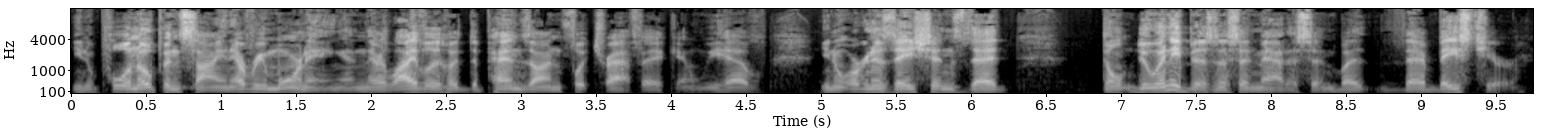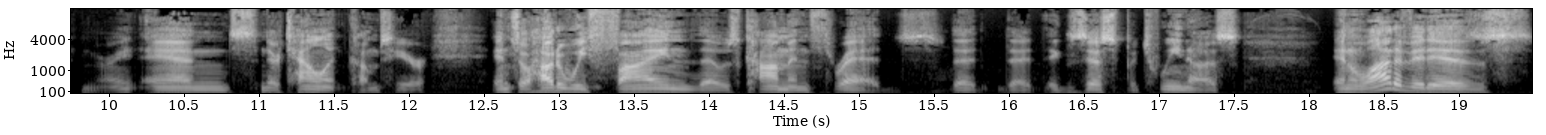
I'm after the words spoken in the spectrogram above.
you know pull an open sign every morning and their livelihood depends on foot traffic and we have you know organizations that don't do any business in Madison, but they're based here, right? And their talent comes here. And so how do we find those common threads that that exist between us? And a lot of it is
